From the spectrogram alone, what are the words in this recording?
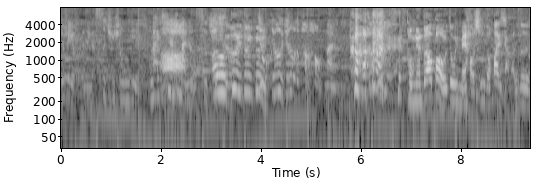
就是有一个那个四驱兄弟，我们还经常去买那种四驱车。哦，对对对。就因为我觉得我的跑得好慢。童年都要抱有这种美好事物的幻想吧，就是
